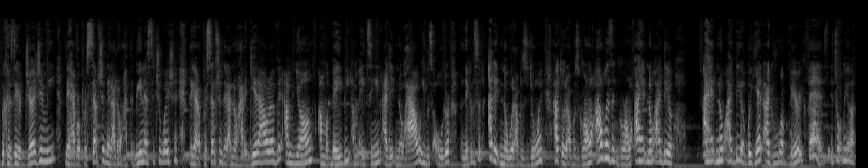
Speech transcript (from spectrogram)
because they're judging me. They have a perception that I don't have to be in that situation. They got a perception that I know how to get out of it. I'm young. I'm a baby. I'm 18. I didn't know how. He was older, manipulative. I didn't know what I was doing. I thought I was grown. I wasn't grown. I had no idea. I had no idea, but yet I grew up very fast. It taught me a,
